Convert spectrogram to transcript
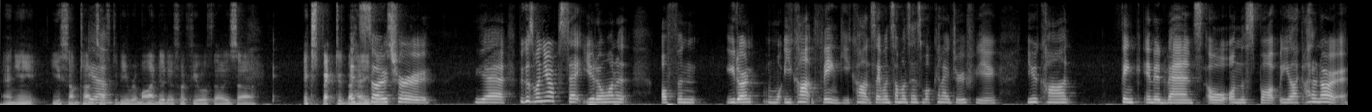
and you you sometimes yeah. have to be reminded of a few of those uh, expected behaviors. It's so true. Yeah, because when you're upset, you don't want to often you don't you can't think. You can't say when someone says, "What can I do for you?" You can't think in advance or on the spot. But you're like, I don't know.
